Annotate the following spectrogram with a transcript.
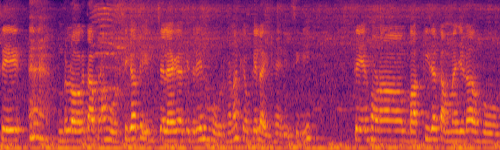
ਤੇ ਬਲੌਗ ਤਾਂ ਆਪਣਾ ਹੋਰ ਸੀਗਾ ਤੇ ਚਲਿਆ ਗਿਆ ਕਿਧਰੇ ਨੂੰ ਹੋਰ, ਹਨਾ, ਕਿਉਂਕਿ ਲਾਈਟ ਹੈ ਨਹੀਂ ਸੀਗੀ। ਤੇ ਹੁਣ ਬਾਕੀ ਦਾ ਕੰਮ ਹੈ ਜਿਹੜਾ ਉਹ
